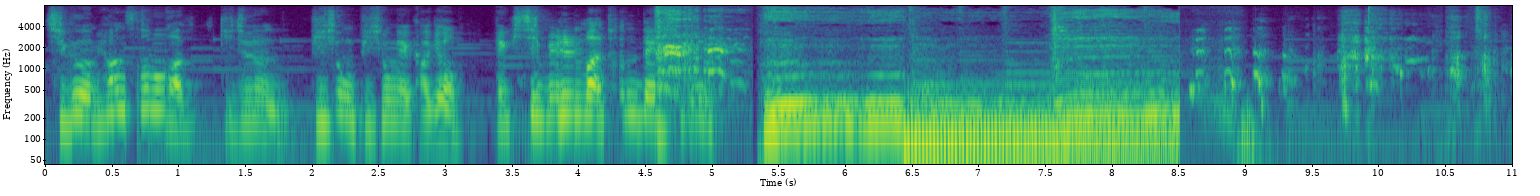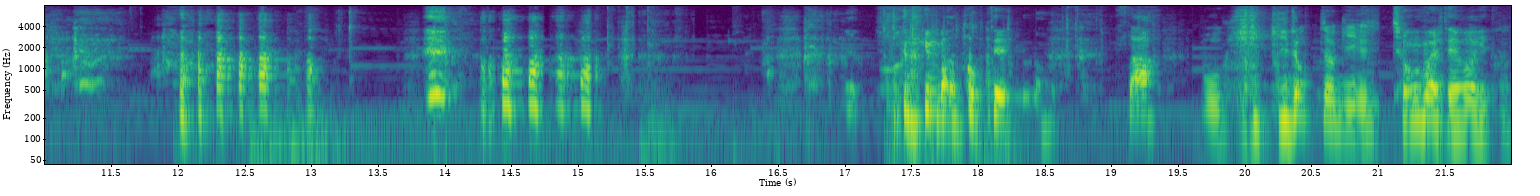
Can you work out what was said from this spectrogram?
지금 현 서로 가- 기준 비숑 비숑의 가격 111만 1100 싸. 뭐 기, 기적적인 정말 대박이다.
